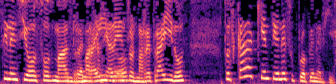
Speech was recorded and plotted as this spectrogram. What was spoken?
silenciosos, más, más hacia adentro, más retraídos. Entonces, cada quien tiene su propia energía.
